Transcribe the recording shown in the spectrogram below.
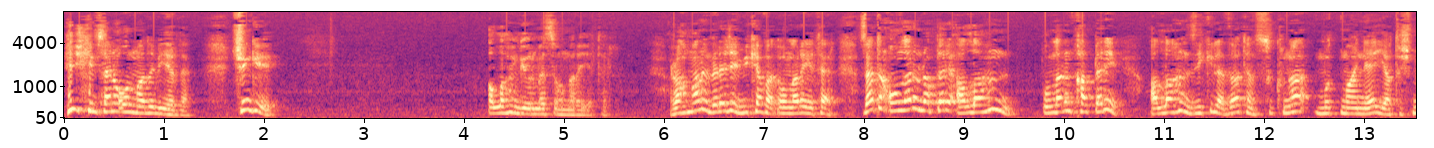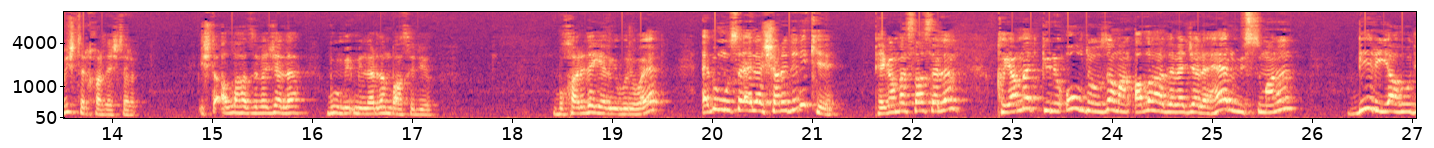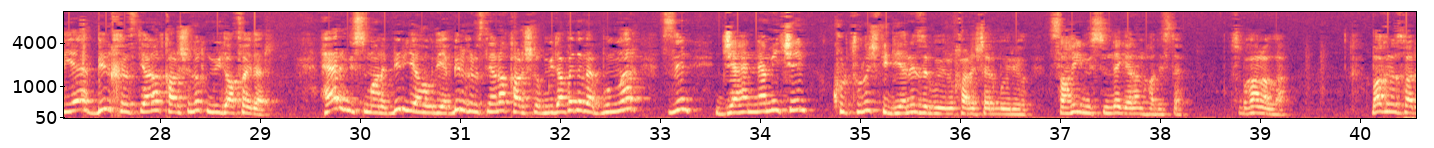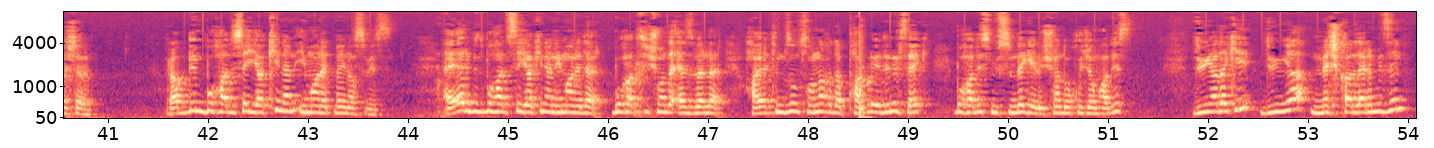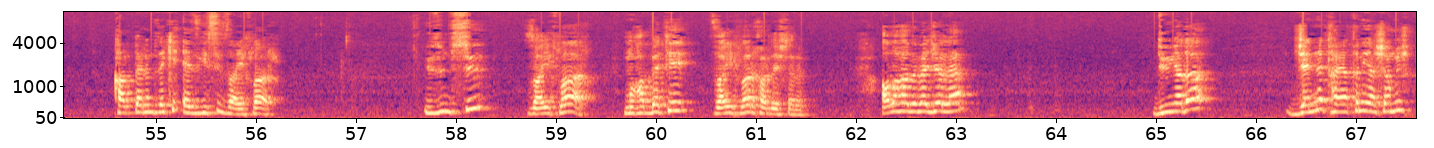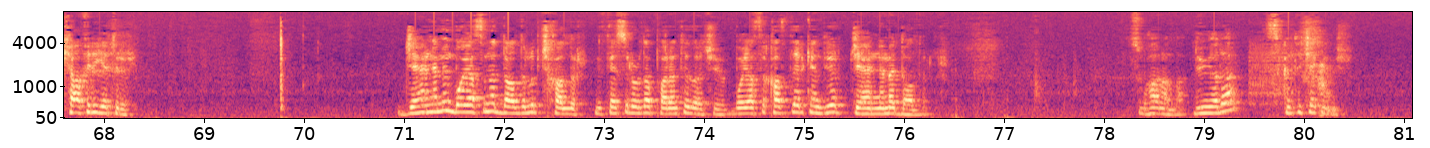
Hiç kimsenin olmadığı bir yerde. Çünkü Allah'ın görmesi onlara yeter. Rahman'ın vereceği mükafat onlara yeter. Zaten onların Rableri Allah'ın onların kalpleri Allah'ın zikriyle zaten sukuna mutmaineye yatışmıştır kardeşlerim. İşte Allah Azze ve Celle bu müminlerden bahsediyor. Bukhari'de geliyor bu rivayet. Ebu Musa el-Eşari dedi ki Peygamber sallallahu aleyhi ve sellem kıyamet günü olduğu zaman Allah Azze ve Celle her Müslümanı bir Yahudiye bir Hristiyana karşılık müdafaa eder. Her Müslümanı bir Yahudiye bir Hristiyana karşılık müdafaa eder ve bunlar sizin cehennemi için kurtuluş fidyenizdir buyuruyor kardeşlerim buyuruyor. Sahih Müslim'de gelen hadiste. Subhanallah. Bakınız kardeşlerim. Rabbim bu hadise yakinen iman etmeyi nasip etsin. Eğer biz bu hadise yakinen iman eder, bu hadisi şu anda ezberler, hayatımızın sonuna kadar parlo edinirsek, bu hadis Müslim'de geliyor. Şu anda okuyacağım hadis. Dünyadaki dünya meşgallerimizin kalplerimizdeki ezgisi zayıflar. Üzüntüsü zayıflar. Muhabbeti zayıflar kardeşlerim. Allah Azze ve Celle dünyada cennet hayatını yaşamış kafiri getirir. Cehennemin boyasına daldırılıp çıkarılır. Müfessir orada parantez açıyor. Boyası kastederken diyor cehenneme daldırılır. Subhanallah. Dünyada sıkıntı çekmemiş.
